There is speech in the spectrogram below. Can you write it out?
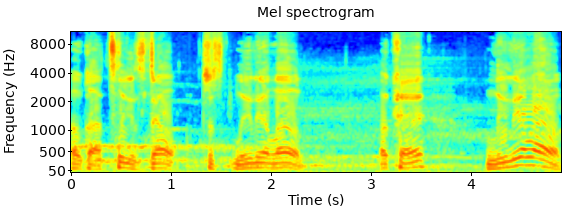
Oh god, please don't. Just leave me alone. Okay? Leave me alone.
